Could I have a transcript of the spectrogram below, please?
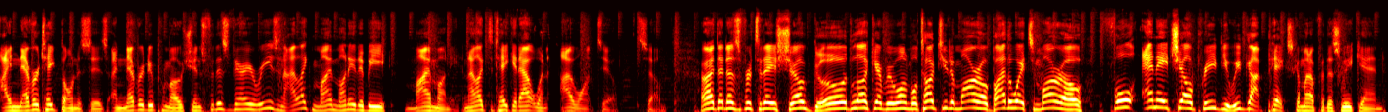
I never take bonuses. I never do promotions for this very reason. I like my money to be my money, and I like to take it out when I want to. So, all right, that does it for today's show. Good luck, everyone. We'll talk to you tomorrow. By the way, tomorrow, full NHL preview. We've got picks coming up for this weekend.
